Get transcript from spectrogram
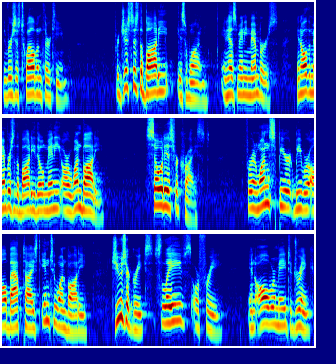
in verses 12 and 13, for just as the body is one and has many members, and all the members of the body, though many, are one body, so it is for Christ. For in one spirit we were all baptized into one body, Jews or Greeks, slaves or free, and all were made to drink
